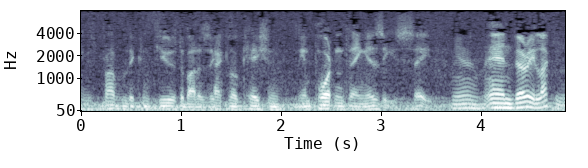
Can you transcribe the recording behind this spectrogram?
He was probably confused about his exact location. The important thing is he's safe. Yeah, and very lucky.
